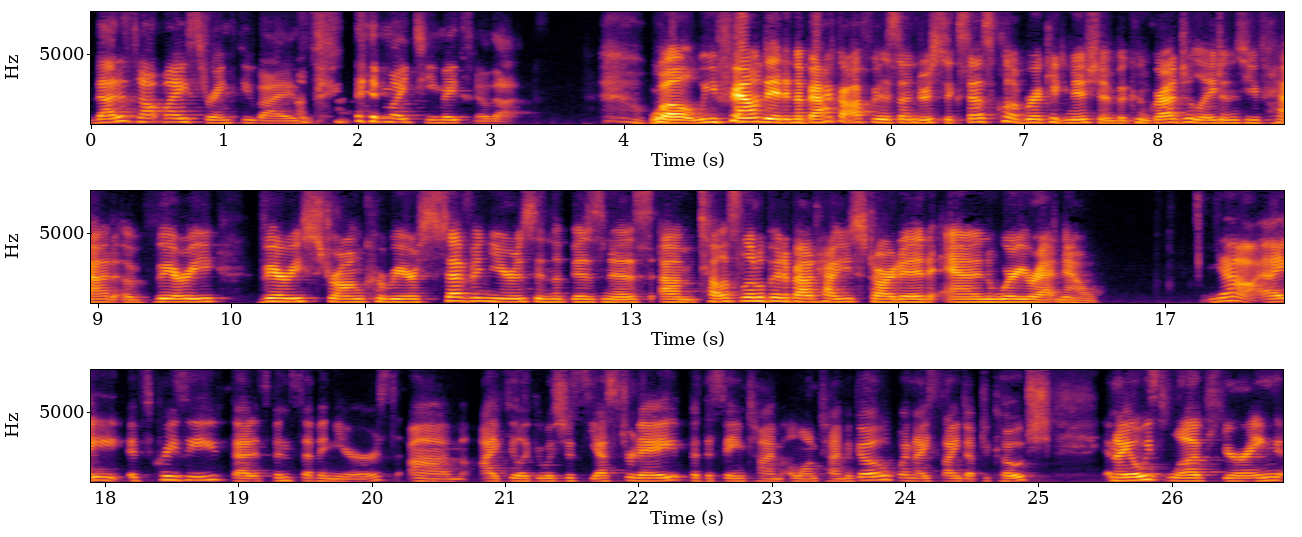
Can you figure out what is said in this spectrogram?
that is not my strength, you guys. and my teammates know that. Well, we found it in the back office under Success Club recognition, but congratulations. You've had a very, very strong career, seven years in the business. Um, tell us a little bit about how you started and where you're at now. Yeah, I it's crazy that it's been seven years. Um, I feel like it was just yesterday, but at the same time, a long time ago when I signed up to coach. And I always love hearing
